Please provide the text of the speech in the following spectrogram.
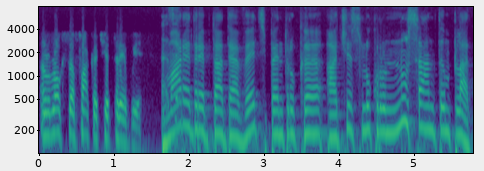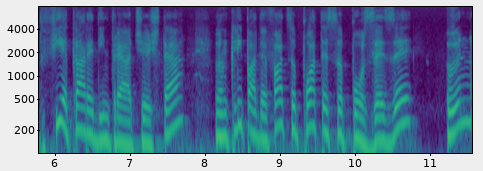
în loc să facă ce trebuie. Mare dreptate aveți, pentru că acest lucru nu s-a întâmplat. Fiecare dintre aceștia, în clipa de față, poate să pozeze în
